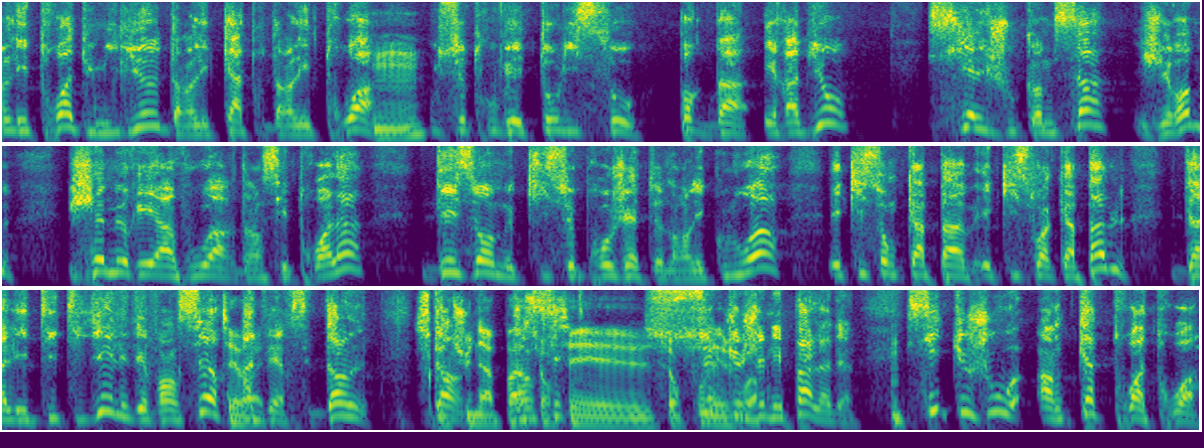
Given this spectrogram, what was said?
les trois du milieu, dans les quatre, dans les trois Mhm. où se trouvaient Tolisso, Pogba et Rabiot, si elle joue comme ça, Jérôme, j'aimerais avoir dans ces trois-là des hommes qui se projettent dans les couloirs et qui sont capables et qui soient capables d'aller titiller les défenseurs adverses. Dans, Ce que tu n'as pas sur, cette- ces, sur ce les que joueurs. je n'ai pas là. Si tu joues en 4-3-3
